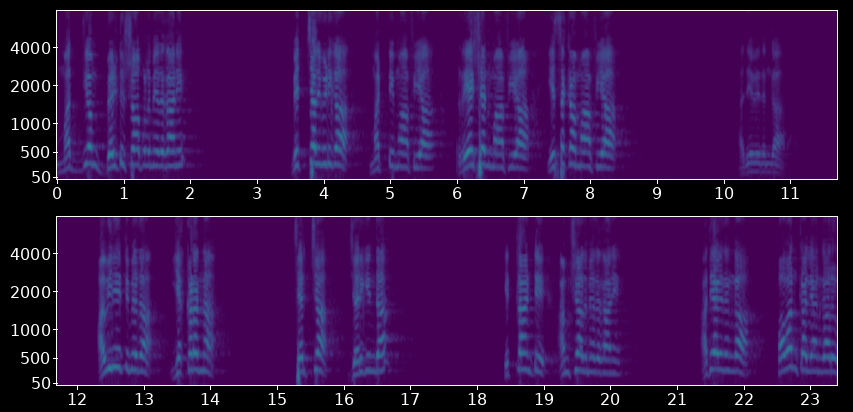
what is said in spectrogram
మద్యం బెల్ట్ షాపుల మీద కానీ విచ్చలవిడిగా మట్టి మాఫియా రేషన్ మాఫియా ఇసుక మాఫియా అదేవిధంగా అవినీతి మీద ఎక్కడన్నా చర్చ జరిగిందా? ఇట్లాంటి అంశాల మీద కానీ అదేవిధంగా పవన్ కళ్యాణ్ గారు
